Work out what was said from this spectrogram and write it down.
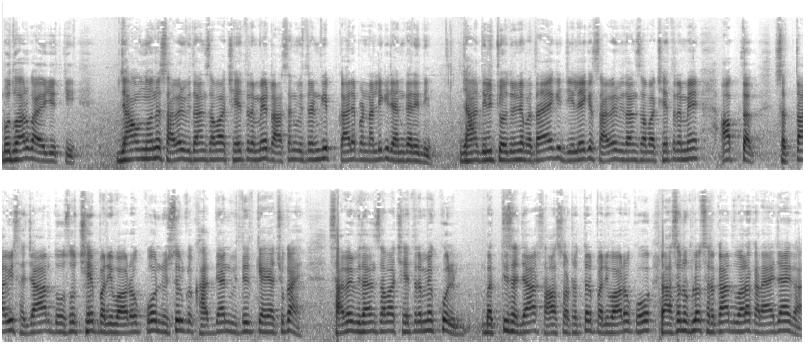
बुधवार को आयोजित की। जहाँ उन्होंने सावेर विधानसभा क्षेत्र में राशन वितरण की कार्यप्रणाली की जानकारी दी। जहाँ दिलीप चौधरी ने बताया कि ज़िले के सावेर विधानसभा क्षेत्र में अब तक सत्ताईस परिवारों को निःशुल्क खाद्यान्न वितरित किया जा चुका है। सावेर विधानसभा क्षेत्र में कुल बत्तीस परिवारों को राशन उपलब्ध सरकार द्वारा कराया जाएगा।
